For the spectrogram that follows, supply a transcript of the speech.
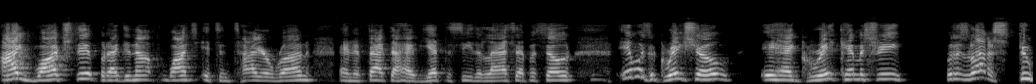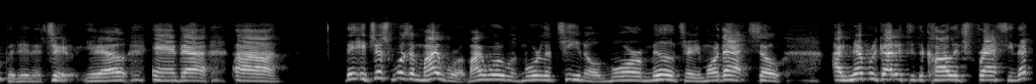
I watched it, but I did not watch its entire run. And in fact, I have yet to see the last episode. It was a great show. It had great chemistry, but there's a lot of stupid in it too, you know? And, uh, uh, it just wasn't my world. My world was more Latino, more military, more that. So I never got into the college frat scene. That,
